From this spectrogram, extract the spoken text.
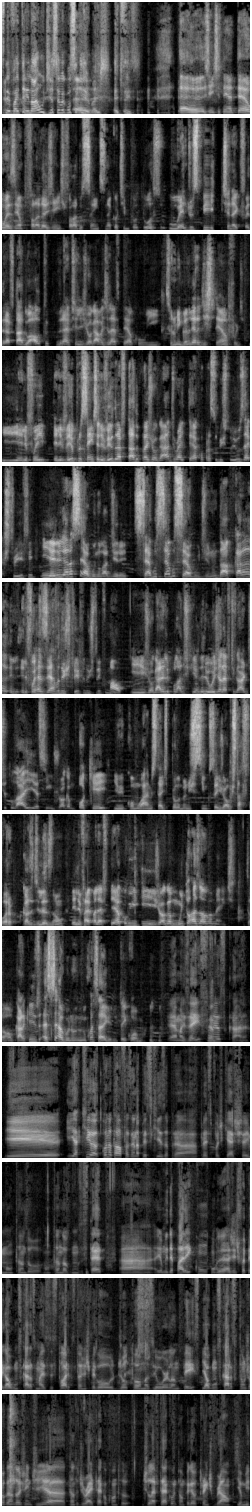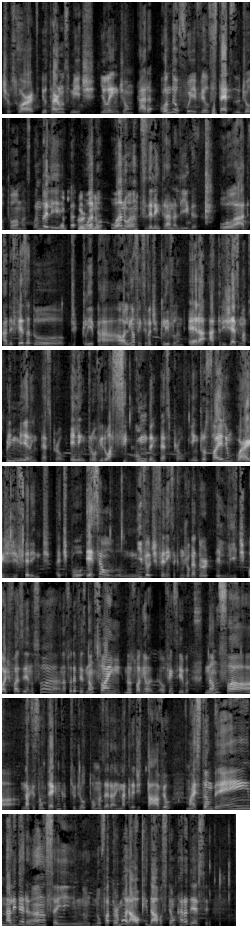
Você vai treinar, um dia você vai conseguir, mas é difícil. É, a gente tem até um exemplo, falar da gente, falar do Saints, né, que é o time que eu torço, o Andrew Speech, né, que foi draftado alto. No draft ele jogava de left tackle e, se eu não me engano, ele era de Stanford. E ele foi, ele veio pro Saints, ele veio draftado pra jogar de right tackle pra substituir o Zach Striff e ele era cego no lado direito. Cego, cego, cego, de não dá pro cara, ele, ele foi reserva do Striff do Striff mal. E jogaram ele pro lado esquerdo, ele hoje é left guard titular e assim, joga ok. E como o Armstead pelo menos 5, 6 jogos tá fora por causa de lesão, ele vai pra left tackle e, e joga muito razoavelmente. Então é um cara que é cego, não, não consegue, não tem como. É, mas é isso mesmo, cara. E, e aqui, ó, quando eu tava fazendo a pesquisa pra, pra esse podcast e montando, montando alguns stats, ah, eu me deparei com, com- A gente foi pegar alguns caras mais históricos, então a gente pegou o Joe Thomas e o Orlando Pace, e alguns caras que estão jogando hoje em dia, tanto de right tackle quanto de left tackle, então eu peguei o Trent Brown e o Mitchell Schwartz, e o Tyron Smith e o Lane John. Cara, quando eu fui ver os stats do Joe Thomas, quando ele. É absurdo, o, ano, né? o ano antes dele entrar na liga, o- a, a defesa do. De Cle- a, a linha ofensiva de Cleveland era a 31 em Pass Pro. Ele entrou, virou a segunda em Pass Pro. E entrou só ele e um guard diferente. É tipo, esse é o, o nível de diferença que um jogador elite pode fazer no sua, na sua defesa. Não só em, na sua linha ofensiva. Não só na questão técnica, que o Joe Thomas era inacreditável, mas também na liderança e no, no fator moral que dá você ter um cara desse.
